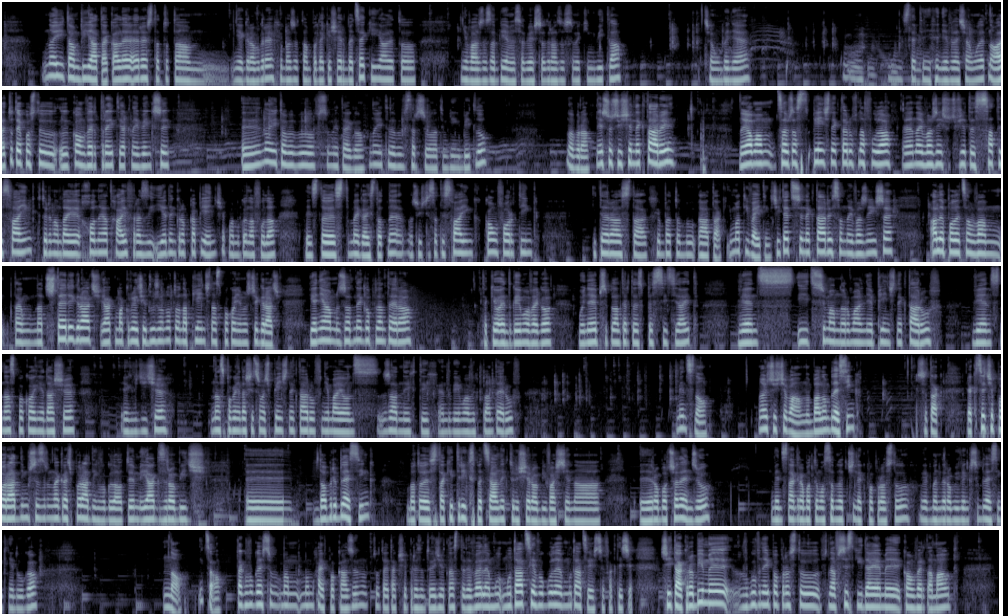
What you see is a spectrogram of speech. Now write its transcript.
no i tam bija tak, ale reszta to tam nie gra w grę, chyba że tam pod jakieś RBC-ki, ale to nieważne, zabijemy sobie jeszcze od razu w sumie King Beetla. Czemu by nie? Mm, Niestety nie, nie wleciał amulet. No, ale tutaj po prostu y, convert rate jak największy. Y, No i to by było w sumie tego. No i tyle by wystarczyło na tym King Beetlu. Dobra, jeszcze oczywiście nektary. No ja mam cały czas 5 nektarów na fulla. ale Najważniejsze oczywiście to jest Satisfying, który nam daje Honey at Hive razy 1.5, jak mamy go na fulla. Więc to jest mega istotne. Oczywiście Satisfying, Comforting, i teraz tak, chyba to był. A tak, i motivating. Czyli te trzy nektary są najważniejsze, ale polecam wam tam na 4 grać. Jak makrujecie dużo, no to na 5 na spokojnie możecie grać. Ja nie mam żadnego plantera takiego endgame'owego. Mój najlepszy planter to jest Pesticide, więc i trzymam normalnie 5 nektarów, więc na spokojnie da się, jak widzicie, na spokojnie da się trzymać 5 nektarów, nie mając żadnych tych endgame'owych planterów. Więc no. No i oczywiście mam, no Balon Blessing. Jeszcze tak, jak chcecie poradnik, muszę nagrać poradnik w ogóle o tym, jak zrobić yy, dobry blessing, bo to jest taki trik specjalny, który się robi właśnie na yy, Robo Challenge'u. Więc nagram o tym osobny odcinek po prostu, jak będę robił większy blessing niedługo. No, i co? Tak w ogóle jeszcze mam, mam hive pokażę. No tutaj tak się prezentuje 19 levele. Mu, mutacje w ogóle, mutacje jeszcze faktycznie. Czyli tak, robimy w głównej po prostu na wszystkich dajemy convert amount.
